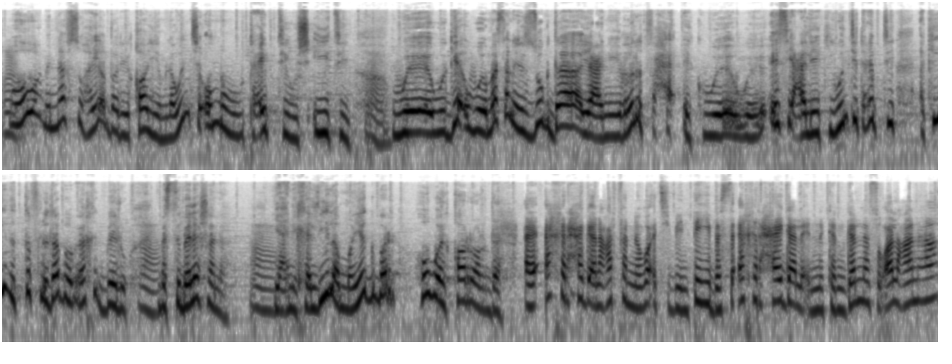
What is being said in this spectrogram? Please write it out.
وهو من نفسه هيقدر يقيم. لو انت ام وتعبتي وشقيتي ومثلا الزوج ده يعني غلط في حقك وقسي عليكي وانت تعبتي أكيد الطفل ده بيبقى واخد باله. بس بلاش أنا. يعني خليه لما يكبر هو يقرر ده. آه، آخر حاجة أنا عارفة إن وقتي بينتهي بس آخر حاجة لأن كان جالنا سؤال عنها.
